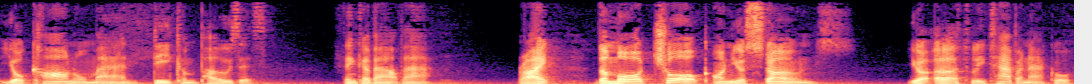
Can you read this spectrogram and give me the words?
your carnal man decomposes. Think about that, right? The more chalk on your stones, your earthly tabernacle,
